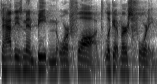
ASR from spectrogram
to have these men beaten or flogged. Look at verse 40.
